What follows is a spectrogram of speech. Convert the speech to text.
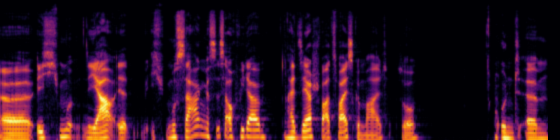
äh, ich, ja, äh, ich muss sagen, es ist auch wieder halt sehr schwarz-weiß gemalt, so. Und ähm,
